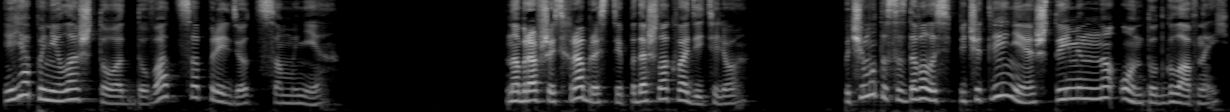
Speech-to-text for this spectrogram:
И я поняла, что отдуваться придется мне. Набравшись храбрости, подошла к водителю. Почему-то создавалось впечатление, что именно он тут главный.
